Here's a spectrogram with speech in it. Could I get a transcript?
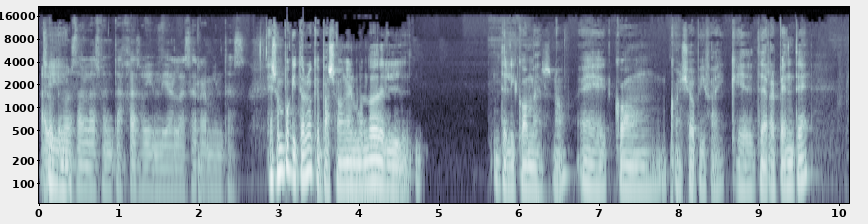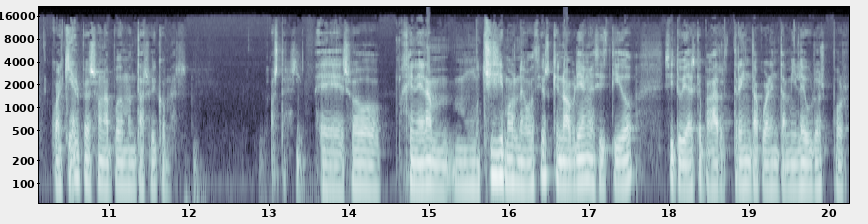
a lo que nos dan las ventajas hoy en día las herramientas. Es un poquito lo que pasó en el mundo del, del e-commerce, ¿no? Eh, con, Shopify, que de repente cualquier persona puede montar su e-commerce. Ostras, eh, eso genera muchísimos negocios que no habrían existido si tuvieras que pagar 30, 40 mil euros por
